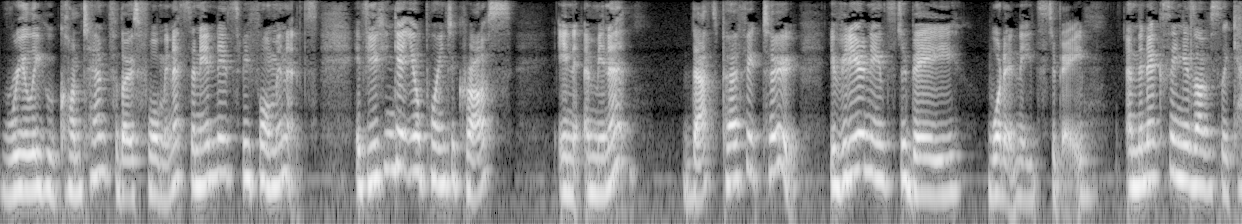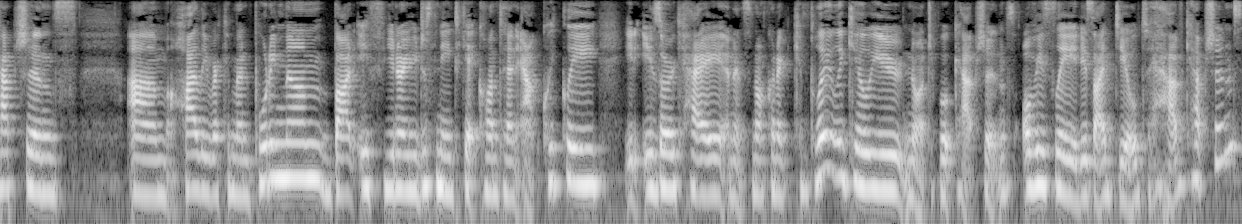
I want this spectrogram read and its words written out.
really good content for those four minutes, then it needs to be four minutes. If you can get your point across in a minute, that's perfect too. Your video needs to be what it needs to be. And the next thing is obviously captions. Um, highly recommend putting them, but if you know you just need to get content out quickly, it is okay and it's not going to completely kill you not to put captions. Obviously, it is ideal to have captions,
